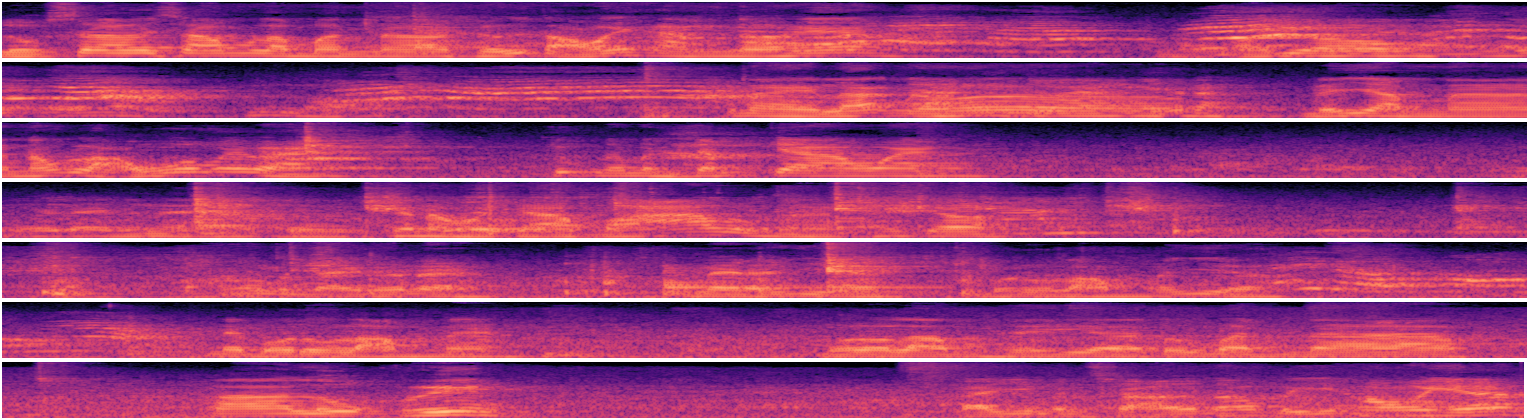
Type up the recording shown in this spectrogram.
luộc sơ xong là mình à, khử tỏi hành rồi ha. Bỏ vô. Cái này lát nữa à, để dành à, nấu lẩu á mấy bạn. Chút nữa mình chấm chao ăn. Đây nữa nè. Ừ, cái nồi chà bá luôn nè thấy chưa? Mình đây nữa nè. Này là cái gì vậy? Bộ đồ lòng hay gì vậy? Đây bộ đồ lòng nè. Bộ đồ lòng thì à, tụi mình à, à, luộc riêng. Tại vì mình sợ nó bị hôi á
